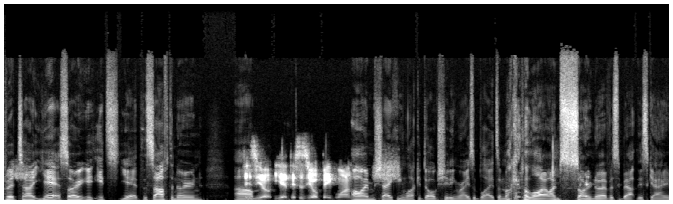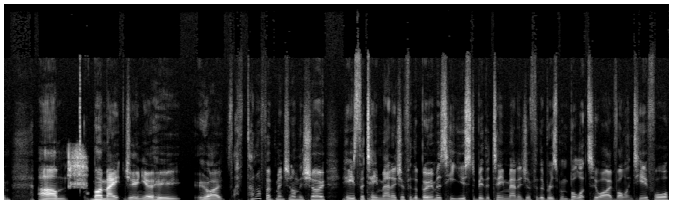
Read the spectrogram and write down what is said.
But uh, yeah, so it, it's yeah this afternoon. Um, is your yeah, this is your big one. I'm shaking like a dog shitting razor blades. I'm not going to lie. I'm so nervous about this game. Um, my mate Junior, who who I, I don't know if I've mentioned on this show, he's the team manager for the Boomers. He used to be the team manager for the Brisbane Bullets, who I volunteer for.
